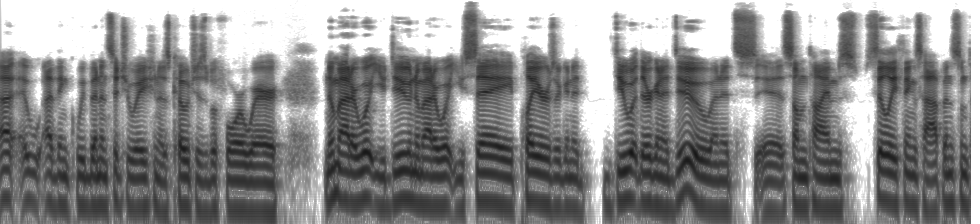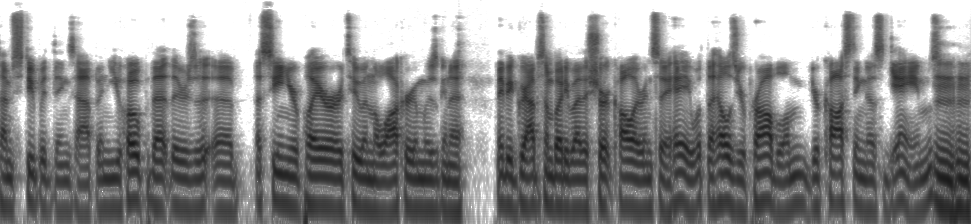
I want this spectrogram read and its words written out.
I, I think we've been in situation as coaches before where no matter what you do, no matter what you say, players are going to do what they're going to do, and it's uh, sometimes silly things happen, sometimes stupid things happen. You hope that there's a, a, senior player or two in the locker room who's going to maybe grab somebody by the shirt collar and say, "Hey, what the hell's your problem? You're costing us games." Mhm.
